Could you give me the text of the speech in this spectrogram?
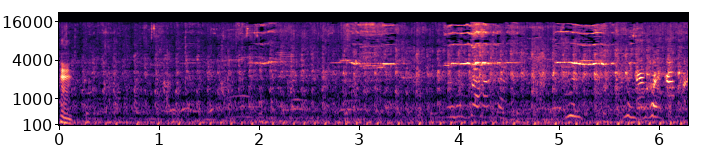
Hmm. em phải cắt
